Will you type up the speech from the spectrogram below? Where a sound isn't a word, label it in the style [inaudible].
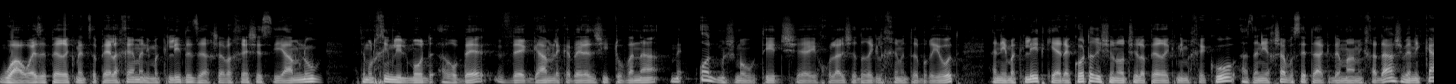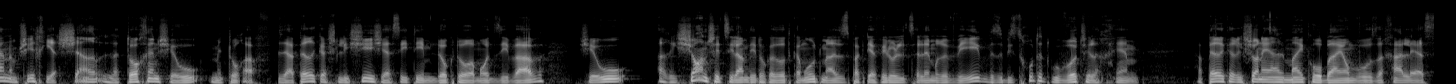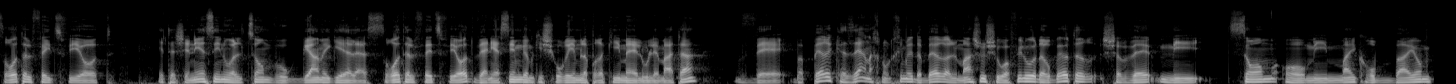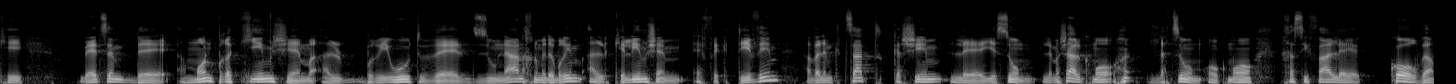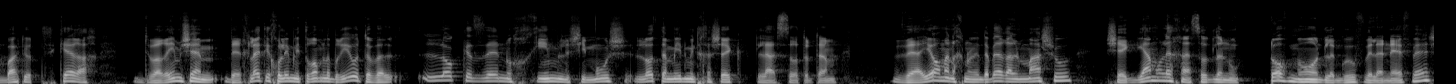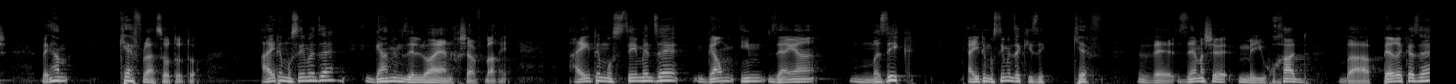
וואו, איזה פרק מצפה לכם, אני מקליט את זה עכשיו אחרי שסיימנו. אתם הולכים ללמוד הרבה וגם לקבל איזושהי תובנה מאוד משמעותית שיכולה לשדרג לכם את הבריאות. אני מקליט כי הדקות הראשונות של הפרק נמחקו, אז אני עכשיו עושה את ההקדמה מחדש, ומכאן נמשיך ישר לתוכן שהוא מטורף. זה הפרק השלישי שעשיתי עם דוקטור עמוד זיווב, שהוא הראשון שצילמתי איתו כזאת כמות, מאז הספקתי אפילו לצלם רביעי, וזה בזכות התגובות שלכם. הפרק הראשון היה על מייקרוביום והוא זכה לעשרות אלפי צפיות. את השני עשינו על צום והוא גם הגיע לעשרות אלפי צפיות, ואני אשים גם קישורים לפרקים האלו למטה. ובפרק הזה אנחנו הולכים לדבר על משהו שהוא אפילו עוד הרבה יותר שווה מצום או ממייקרוביום, כי בעצם בהמון פרקים שהם על בריאות ותזונה, אנחנו מדברים על כלים שהם אפקטיביים, אבל הם קצת קשים ליישום. למשל, כמו [laughs] לצום, או כמו חשיפה לקור ואמבטיות קרח, דברים שהם בהחלט יכולים לתרום לבריאות, אבל לא כזה נוחים לשימוש, לא תמיד מתחשק לעשות אותם. והיום אנחנו נדבר על משהו שגם הולך לעשות לנו טוב מאוד לגוף ולנפש, וגם כיף לעשות אותו. הייתם עושים את זה גם אם זה לא היה נחשב בריא. הייתם עושים את זה גם אם זה היה מזיק, הייתם עושים את זה כי זה כיף. וזה מה שמיוחד בפרק הזה.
